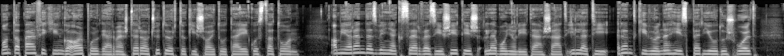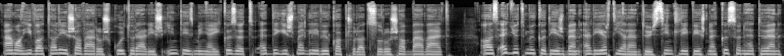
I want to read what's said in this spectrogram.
mondta Pálfi Kinga alpolgármester a csütörtöki sajtótájékoztatón. Ami a rendezvények szervezését és lebonyolítását illeti, rendkívül nehéz periódus volt, ám a hivatal és a város kulturális intézményei között eddig is meglévő kapcsolat szorosabbá vált. Az együttműködésben elért jelentős szintlépésnek köszönhetően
